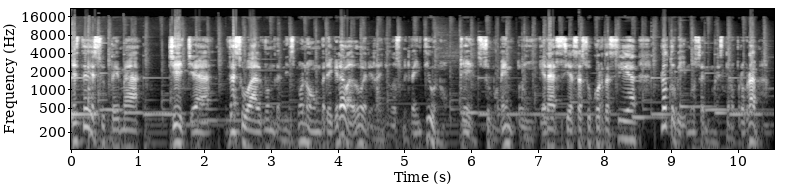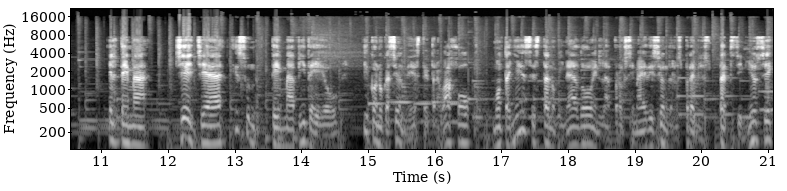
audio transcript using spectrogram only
Este es su tema Yeya de su álbum del mismo nombre grabado en el año 2021, que en su momento y gracias a su cortesía lo tuvimos en nuestro programa. El tema Yeya es un tema video y con ocasión de este trabajo, Montañez está nominado en la próxima edición de los premios Pepsi Music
